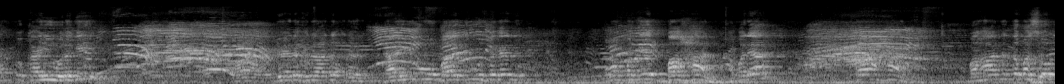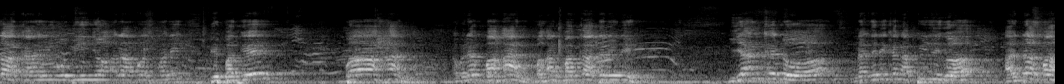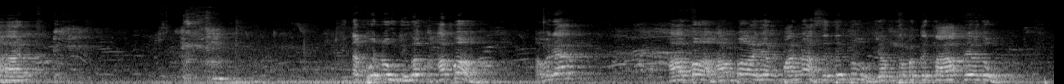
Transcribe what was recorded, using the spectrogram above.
Satu kayu lagi. Dia ada kena ada kayu, baju, sebagainya. Orang panggil bahan. Apa dia? Bahan. Bahan itu termasuklah kayu, minyak lah apa semua ni. Dipanggil bahan. Apa dia? Bahan, bahan bakar tadi ni. Yang kedua, nak jadikan api juga ada bahan kita perlu juga haba. Apa dia? Haba, haba yang panas tertentu, yang sampai ke tahap dia tu.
